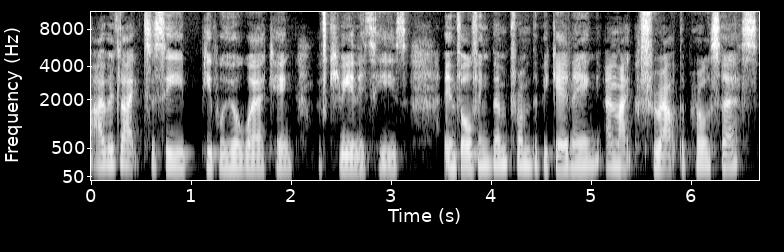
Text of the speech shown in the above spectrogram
I would like to see people who are working with communities involving them from the beginning and like throughout the process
